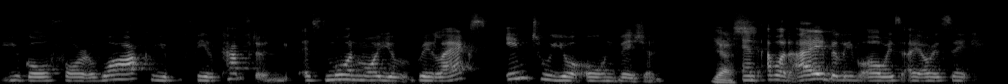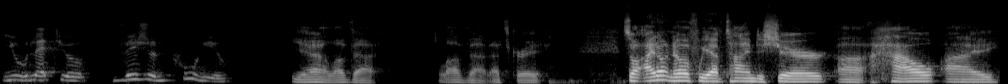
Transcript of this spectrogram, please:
you go for a walk, you feel comfortable. As more and more you relax into your own vision. yes And what I believe always, I always say, you let your vision pull you. Yeah, I love that. Love that. That's great. So I don't know if we have time to share uh, how I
